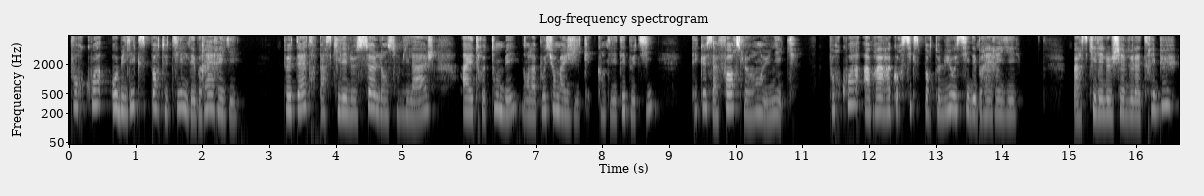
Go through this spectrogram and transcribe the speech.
Pourquoi Obélix porte-t-il des braies rayés? Peut-être parce qu'il est le seul dans son village à être tombé dans la potion magique quand il était petit et que sa force le rend unique. Pourquoi Abraracourcix porte lui aussi des brais rayés? Parce qu'il est le chef de la tribu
